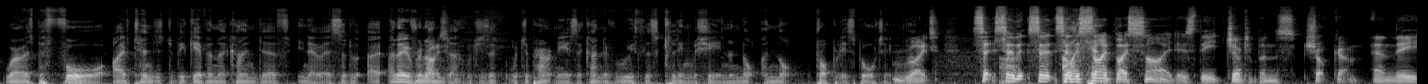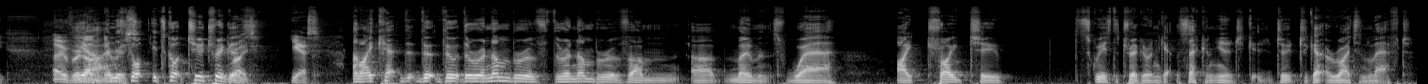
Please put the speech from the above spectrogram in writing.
whereas before I've tended to be given a kind of you know a sort of a, an over and Right. under, which is a, which apparently is a kind of ruthless killing machine and not and not properly sporting. Right. So, so, the, so, so the side by side is the gentleman's shotgun, and the over and Yeah, under and is it's got it's got two triggers. right. Yes. and I kept the, the, the, there were a number of there are a number of um, uh, moments where I tried to squeeze the trigger and get the second, you know, to, get- to, to get a right and left,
